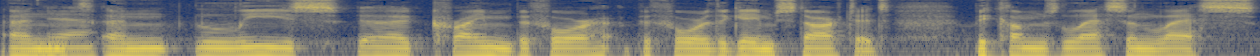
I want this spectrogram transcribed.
And Yeah. and Lee's uh, crime before before the game started becomes less and less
